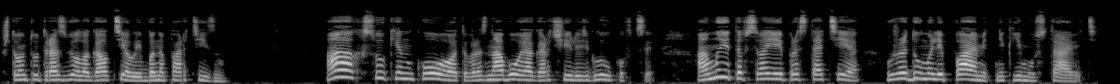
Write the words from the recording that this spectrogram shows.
что он тут развел оголтелый бонапартизм. «Ах, сукин кот!» — в разнобой огорчились глуповцы. «А мы-то в своей простоте уже думали памятник ему ставить».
